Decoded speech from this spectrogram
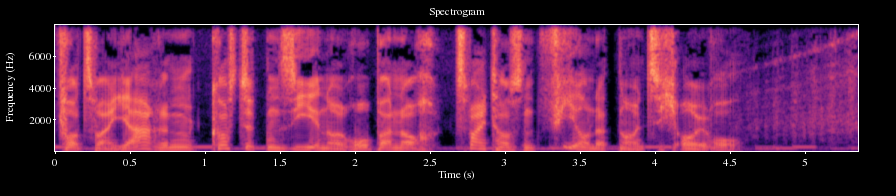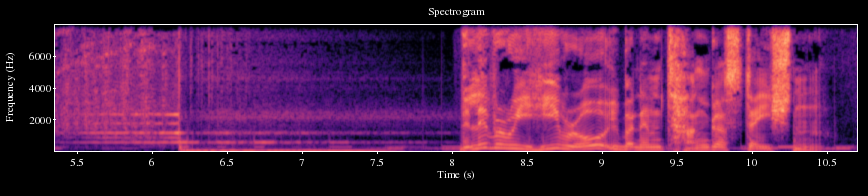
Vor zwei Jahren kosteten sie in Europa noch 2.490 Euro. Delivery Hero übernimmt Hunger Station.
